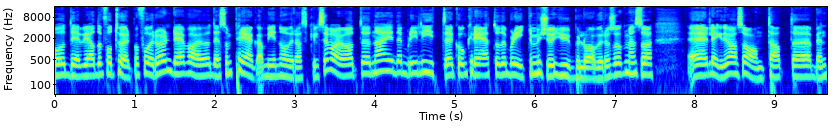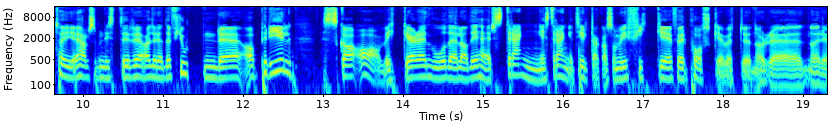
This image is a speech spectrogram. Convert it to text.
Og det vi hadde fått høre på forhånd, det var jo det som prega min overraskelse, var jo at eh, nei, det blir lite konkret, og det blir ikke mye å juble over og sånt. Men så eh, legger det jo altså an til at eh, Bent Høie, helseminister, allerede 14. april skal avvikle en god del av de her strenge strenge tiltakene som vi fikk eh, før påske, vet du, når, eh, når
